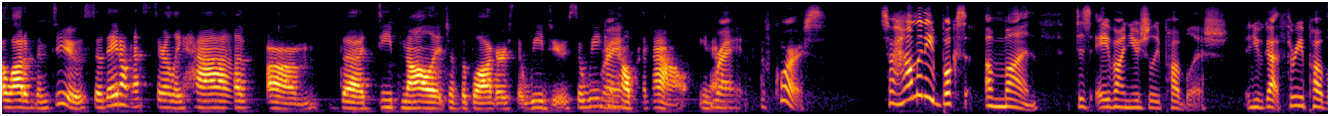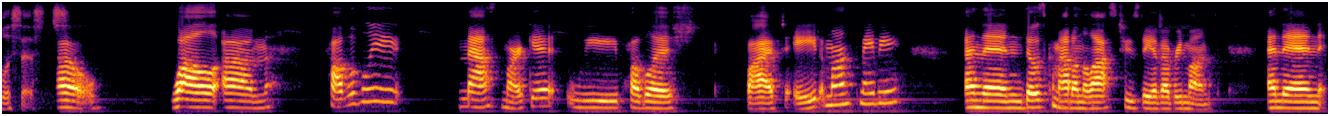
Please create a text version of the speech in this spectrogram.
a lot of them do. So they don't necessarily have um, the deep knowledge of the bloggers that we do. So we can Right. help them out, you know. Right. Of course. So how many books a month does Avon usually publish? And you've got three publicists. Oh, well, um, probably mass market. We publish five to eight a month, maybe, and then those come out on the last Tuesday of every month. And then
